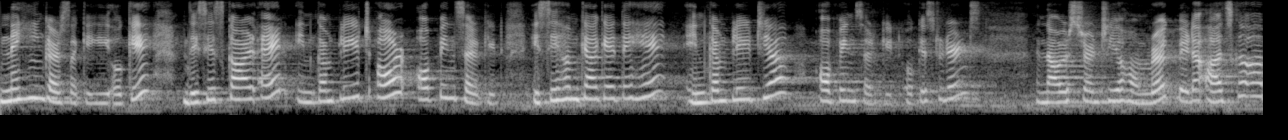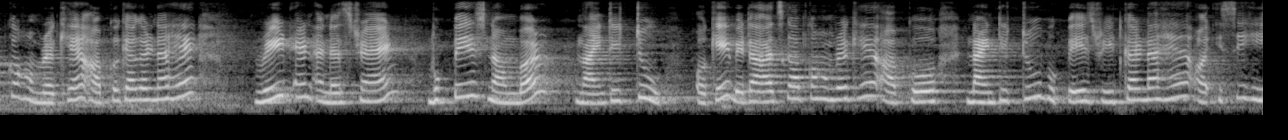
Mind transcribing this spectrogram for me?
नहीं कर सकेगी okay this is called an incomplete or open circuit इसे हम क्या कहते हैं? इनकम्प्लीट या open circuit okay students now student your homework बेटा, आज का आपका होमवर्क है। आपको क्या करना है? Read and understand book page number ninety two okay, बेटा, आज का आपका होमवर्क है, आपको 92 बुक पेज रीड करना है और इसे ही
